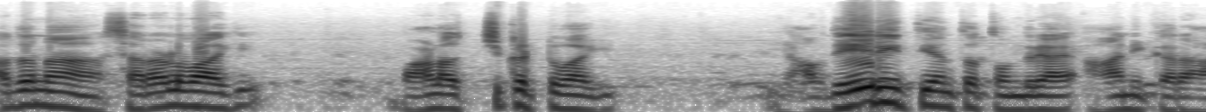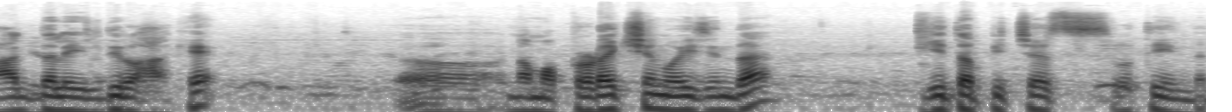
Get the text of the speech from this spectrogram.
ಅದನ್ನು ಸರಳವಾಗಿ ಭಾಳ ಅಚ್ಚುಕಟ್ಟುವಾಗಿ, ಯಾವುದೇ ರೀತಿಯಂಥ ತೊಂದರೆ ಹಾನಿಕರ ಆಗ್ದಲೇ ಇಲ್ದಿರೋ ಹಾಗೆ ನಮ್ಮ ಪ್ರೊಡಕ್ಷನ್ ವೈಸಿಂದ ಗೀತಾ ಪಿಕ್ಚರ್ಸ್ ವತಿಯಿಂದ,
